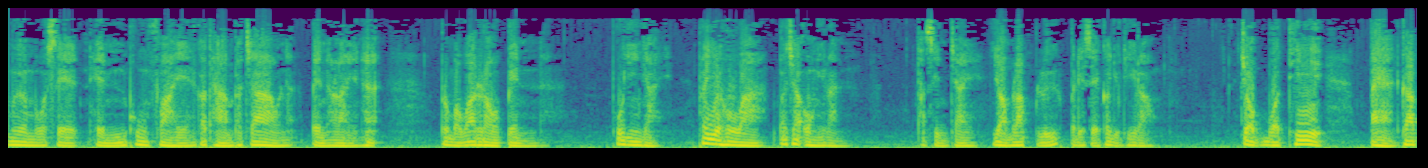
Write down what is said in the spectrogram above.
เมื่อโมเสสเห็นพุ่มไฟก็ถามพระเจ้านะเป็นอะไรนะพระบอกว่าเราเป็นผู้ยิ่งใหญ่ พระเยโฮวา พระเจ้าองค์นิรันดร์ตัดสินใจยอมรับหรือปฏิเสธก็อยู่ที่เรา จบบทที่ 8 ครับ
